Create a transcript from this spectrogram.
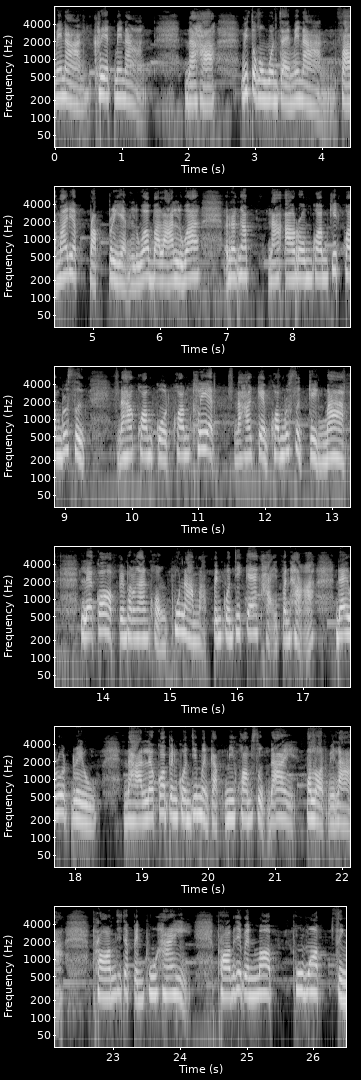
ไม่นาน เครียดไม่นานนะคะวิตกกังวลใจไม่นาน สามารถที่จะปรับเปลี่ยนหรือว่าบาลานซ์หรือว่าระงับ นะอารมณ์ความคิดความรู้สึกนะคะความโกรธความเครียดนะคะเก็บความรู้สึกเก่งมาก และก็เป็นพลังงานของผู้นำอะเป็นคนที่แก้ไขปัญหาได้รวดเร็วนะคะแล้วก็เป็นคนที่เหมือนกับมีความสุขได้ตลอดเวลา พร้อมที่จะเป็นผู้ให้ พร้อมที่จะเป็นมอบ ผู้มอบสิ่ง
